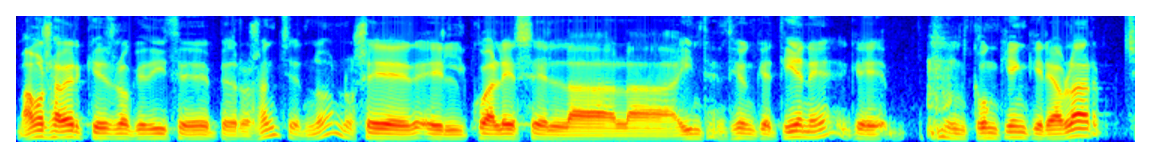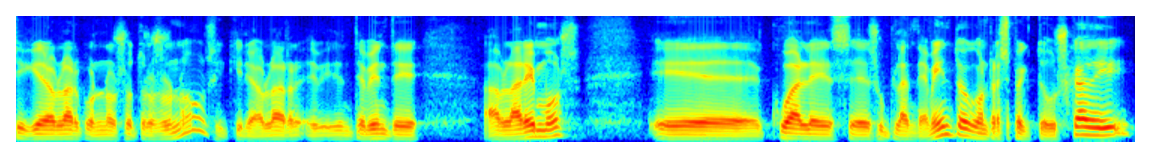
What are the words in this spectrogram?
Vamos a ver qué es lo que dice Pedro Sánchez, ¿no? No sé el, cuál es la, intención que tiene, con quién quiere hablar, si quiere hablar con nosotros o no, si quiere hablar, evidentemente hablaremos, eh, cuál es eh, su planteamiento con respecto a Euskadi,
